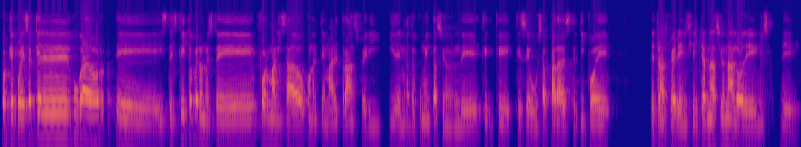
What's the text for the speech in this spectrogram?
porque puede ser que el jugador eh, esté inscrito pero no esté formalizado con el tema del transfer y, y demás documentación de, que, que, que, se usa para este tipo de, de transferencia internacional o de, de,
